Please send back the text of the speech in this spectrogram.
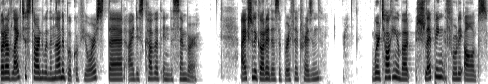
But I'd like to start with another book of yours that I discovered in December. I actually got it as a birthday present. We're talking about Schlepping Through the Alps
